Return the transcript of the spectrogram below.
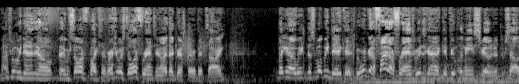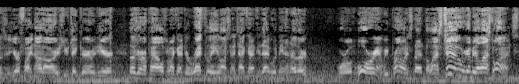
That's what we did. You know, they were still our, like I said, Russia was still our friends. You know, I digressed there a bit. Sorry, but you know, we this is what we did because we weren't going to fight our friends. We were just going to give people the means to be able to do it themselves. Your fight, not ours. You take care of it here. Those are our pals. We're not going to directly launch an attack at them because that would mean another World War, and we promised that the last two were going to be the last ones.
